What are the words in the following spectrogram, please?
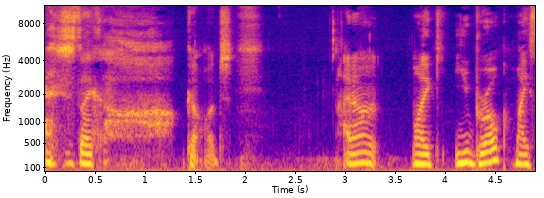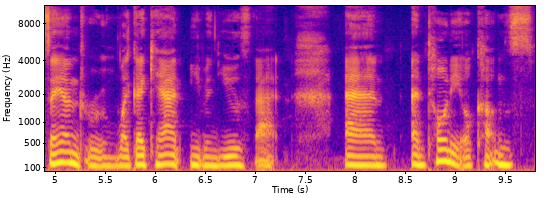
And she's like, oh, God, I don't like you broke my sand room. Like I can't even use that. And Antonio comes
